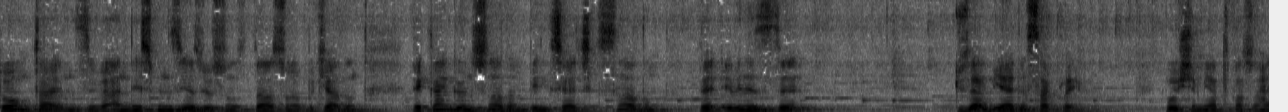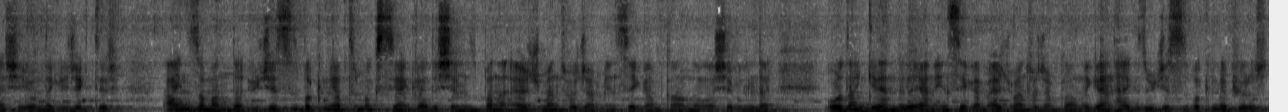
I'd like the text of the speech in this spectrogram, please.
doğum tarihinizi ve anne isminizi yazıyorsunuz. Daha sonra bu kağıdın ekran görüntüsünü alın, bilgisayar çıktısını alın ve evinizde güzel bir yerde saklayın. Bu işlemi yaptıktan sonra her şey yoluna girecektir. Aynı zamanda ücretsiz bakım yaptırmak isteyen kardeşlerimiz bana Ercüment Hocam Instagram kanalına ulaşabilirler. Oradan gelenlere yani Instagram Ercüment Hocam kanalına gelen herkese ücretsiz bakım yapıyoruz.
